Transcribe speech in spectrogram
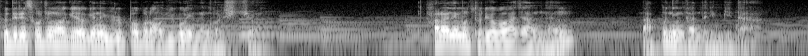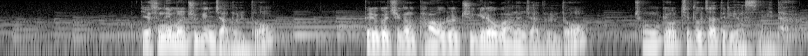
그들이 소중하게 여기는 율법을 어기고 있는 것이죠. 하나님을 두려워하지 않는 나쁜 인간들입니다. 예수님을 죽인 자들도 그리고 지금 바울을 죽이려고 하는 자들도 종교 지도자들이었습니다.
